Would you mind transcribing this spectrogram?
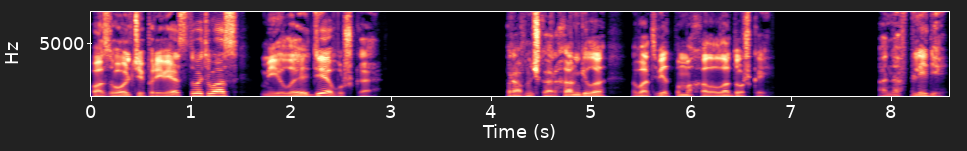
Позвольте приветствовать вас, милая девушка». Правнучка Архангела в ответ помахала ладошкой. «Она в пледе?»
